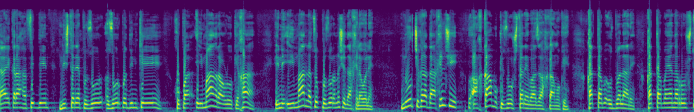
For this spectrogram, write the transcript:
لا اکراه فی الدین نشتره په زور زور په دین کې خو په ایمان راوړو کې ښا یعنی ایمان له څوک په زور نشي داخلوله نور چې کله داخل شي نو احکامو کې زور شته لري بعض احکامو کې قد تب ودولاره قد تبين الرشد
